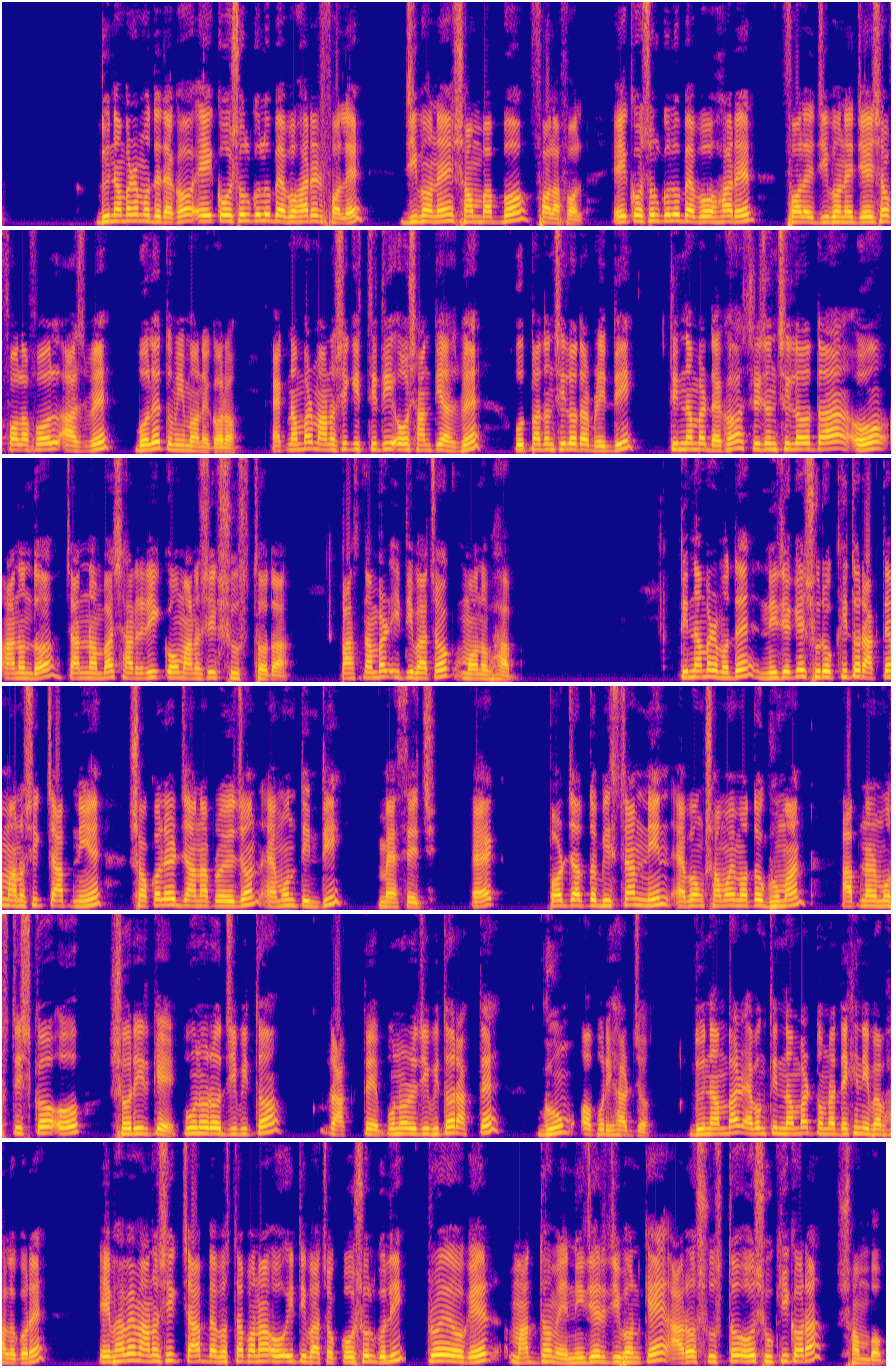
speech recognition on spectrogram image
দুই নম্বরের মধ্যে দেখো, এই কৌশলগুলো ব্যবহারের ফলে জীবনে সম্ভাব্য ফলাফল। এই কৌশলগুলো ব্যবহারের ফলে জীবনে যেসব ফলাফল আসবে বলে তুমি মনে করো। এক নম্বর, মানসিক স্থিতি ও শান্তি আসবে, উৎপাদনশীলতা বৃদ্ধি। তিন নম্বর, দেখো, সৃজনশীলতা ও আনন্দ। চার নম্বর, শারীরিক ও মানসিক সুস্থতা। পাঁচ নাম্বার, ইতিবাচক মনোভাব। তিন নম্বরের মধ্যে, নিজেকে সুরক্ষিত রাখতে মানসিক চাপ নিয়ে সকলের জানা প্রয়োজন এমন তিনটি মেসেজ এক, পর্যাপ্ত বিশ্রাম নিন এবং সময় মতো ঘুমান। আপনার মস্তিষ্ক ও শরীরকে পুনরুজ্জীবিত রাখতে পুনরুজ্জীবিত রাখতে ঘুম অপরিহার্য। দুই নাম্বার এবং তিন নাম্বার তোমরা দেখে নিবা ভালো করে। এভাবে মানসিক চাপ, ব্যবস্থাপনা ও ইতিবাচক কৌশলগুলি প্রয়োগের মাধ্যমে নিজের জীবনকে আরও সুস্থ ও সুখী করা সম্ভব।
